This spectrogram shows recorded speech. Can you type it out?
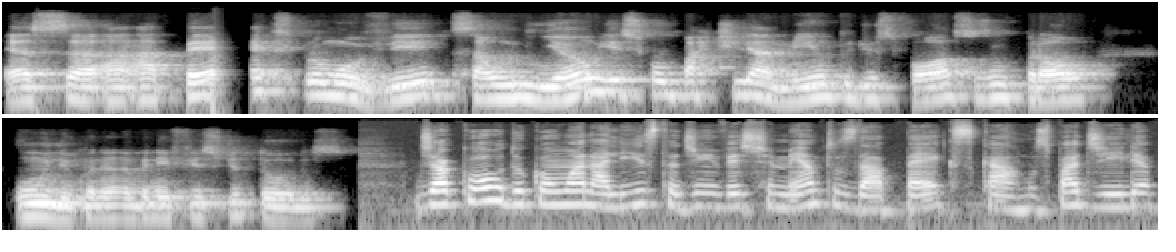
essa, a Apex promover essa união e esse compartilhamento de esforços em prol único, né, a benefício de todos. De acordo com o analista de investimentos da Apex, Carlos Padilha,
